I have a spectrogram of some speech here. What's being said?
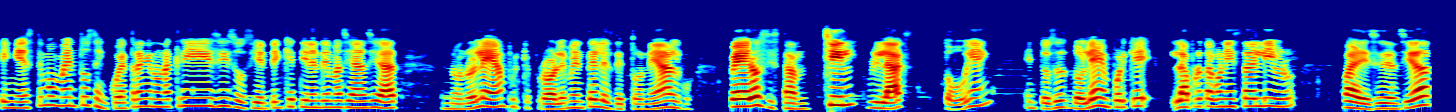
en este momento se encuentran en una crisis o sienten que tienen demasiada ansiedad, no lo lean porque probablemente les detone algo. Pero si están chill, relax, todo bien, entonces lo leen porque la protagonista del libro padece de ansiedad.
